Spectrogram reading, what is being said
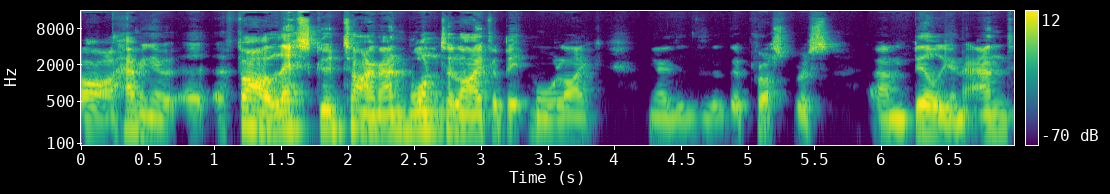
are having a, a, far less good time and want a life a bit more like you know the, the, the prosperous um, billion, and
